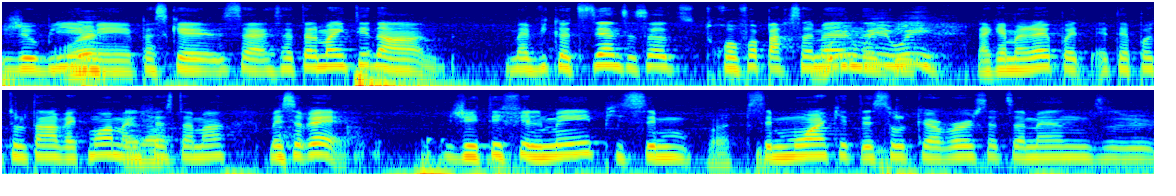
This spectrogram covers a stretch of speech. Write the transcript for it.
J'ai oublié, Ouais. mais parce que ça, ça a tellement été dans ma vie quotidienne, c'est ça, trois fois par Oui, semaine. oui, puis oui. La caméra était pas- tout le temps avec moi, manifestement. Mais c'est vrai, j'ai été filmé, puis c'est Ouais. c'est moi qui étais sur le cover cette semaine du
